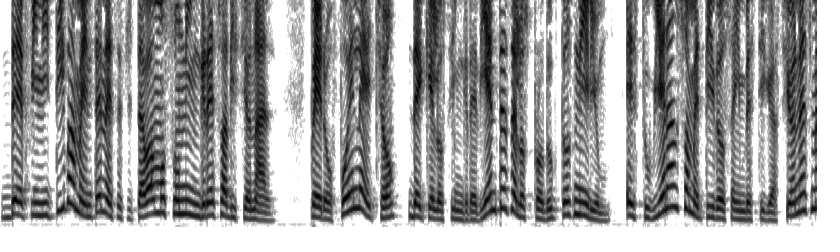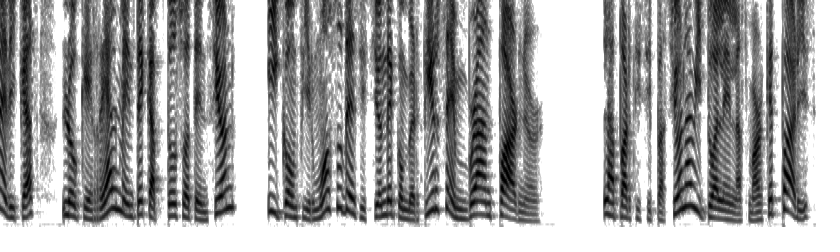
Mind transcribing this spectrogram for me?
definitivamente necesitábamos un ingreso adicional pero fue el hecho de que los ingredientes de los productos Nirium estuvieran sometidos a investigaciones médicas lo que realmente captó su atención y confirmó su decisión de convertirse en brand partner. La participación habitual en las market parties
